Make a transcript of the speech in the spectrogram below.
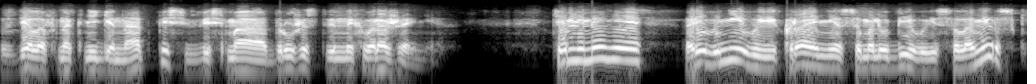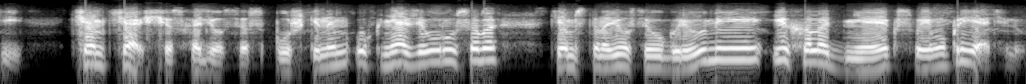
сделав на книге надпись в весьма дружественных выражениях. Тем не менее, ревнивый и крайне самолюбивый Соломирский, чем чаще сходился с Пушкиным у князя Урусова, тем становился угрюмее и холоднее к своему приятелю.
